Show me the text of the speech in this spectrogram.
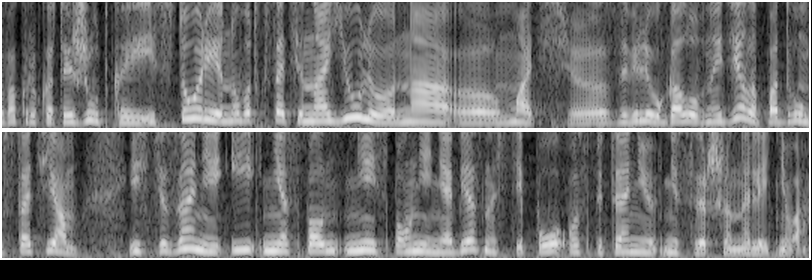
вокруг этой жуткой истории. Ну вот, кстати, на Юлю, на э, мать, э, завели уголовное дело по двум статьям истязания и неисполнения обязанностей по воспитанию несовершеннолетнего.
